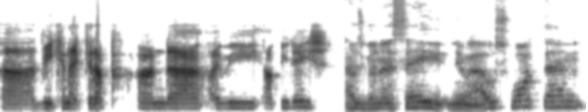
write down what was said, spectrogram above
uh, be connected up, and uh, I'll be happy days. I was gonna say new house. What um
